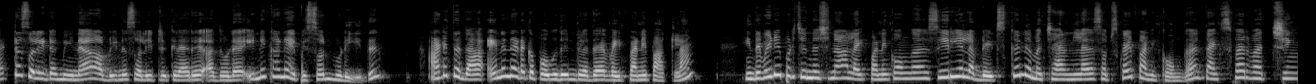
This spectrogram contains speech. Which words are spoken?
கட்ட சொல்லிட்டேன் மீனா அப்படின்னு சொல்லிட்டு இருக்கிறாரு அதோட இன்னைக்கான எபிசோட் முடியுது. அடுத்ததா என்ன நடக்க போகுதுன்றத வெயிட் பண்ணி பார்க்கலாம். இந்த வீடியோ பிடிச்சிருந்துச்சுன்னா லைக் பண்ணிக்கோங்க. சீரியல் அப்டேட்ஸ்க்கு நம்ம சேனலை சப்ஸ்கிரைப் பண்ணிக்கோங்க. தேங்க்ஸ் ஃபார் வாட்சிங்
